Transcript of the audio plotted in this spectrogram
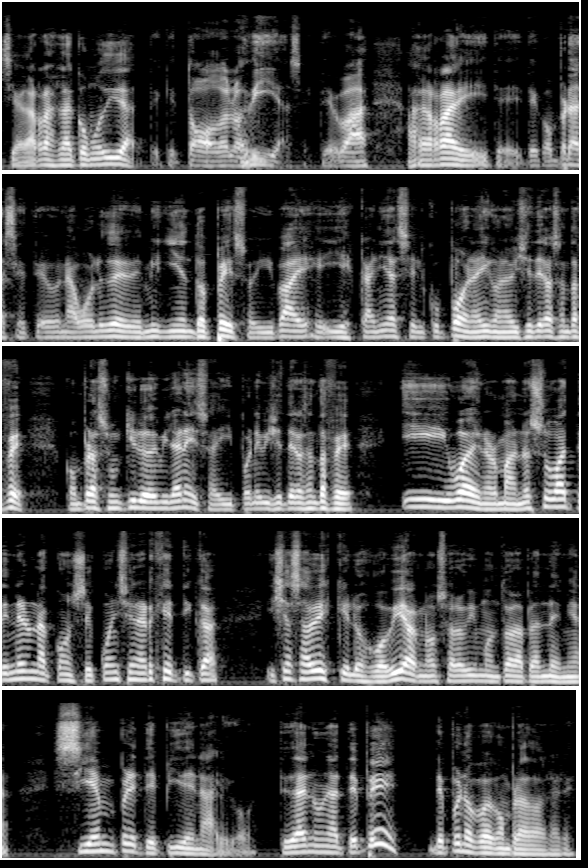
si agarras la comodidad de que todos los días te este, va a agarrar y te, te compras este, una boludez de 1500 pesos y vas y escaneas el cupón ahí con la billetera Santa Fe, compras un kilo de milanesa y pones billetera Santa Fe, y bueno, hermano, eso va a tener una consecuencia energética y ya sabes que los gobiernos, ya lo vimos en toda la pandemia, siempre te piden algo. Te dan una ATP, después no puedes comprar dólares.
